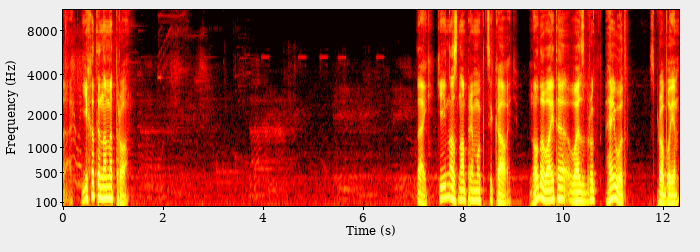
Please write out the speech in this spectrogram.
Так, їхати на метро. Так, який нас напрямок цікавить? Ну, давайте Вестбрук Гейвуд спробуємо.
